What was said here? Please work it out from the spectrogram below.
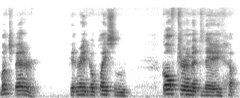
Much better. Getting ready to go play some golf tournament today up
